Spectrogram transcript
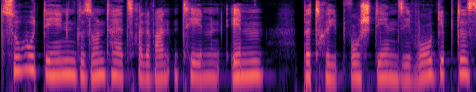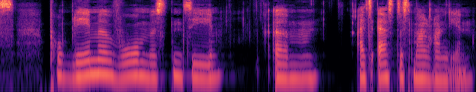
zu den gesundheitsrelevanten Themen im Betrieb. Wo stehen Sie? Wo gibt es Probleme? Wo müssten Sie ähm, als erstes mal rangehen?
